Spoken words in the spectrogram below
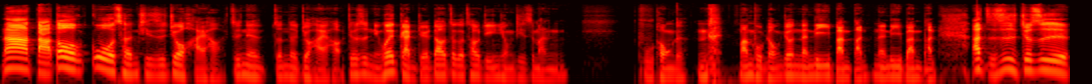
那打斗过程其实就还好，真的真的就还好，就是你会感觉到这个超级英雄其实蛮。普通的，嗯，蛮普通，就能力一般般，能力一般般，啊，只是就是。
